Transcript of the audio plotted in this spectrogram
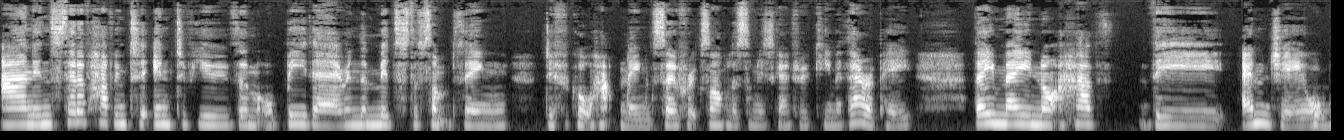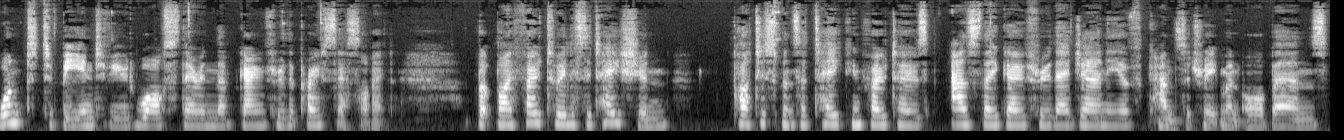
And instead of having to interview them or be there in the midst of something difficult happening, so for example, if somebody's going through chemotherapy, they may not have the energy or want to be interviewed whilst they're in the going through the process of it. But by photo elicitation, participants are taking photos as they go through their journey of cancer treatment or burns.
